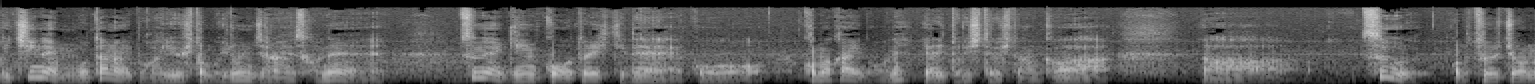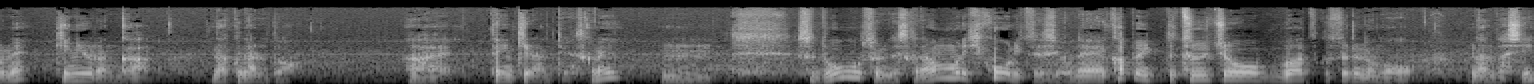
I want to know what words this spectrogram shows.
1年持たないとかいう人もいるんじゃないですかね。常に銀行取引でこう細かいのをねやり取りしてる人なんかはあすぐこの通帳のね記入欄がなくなると。はい。転記欄っていうんですかね。うん。それどうするんですか？あんまり非効率ですよね。かといって通帳を分厚くするのもなんだし。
